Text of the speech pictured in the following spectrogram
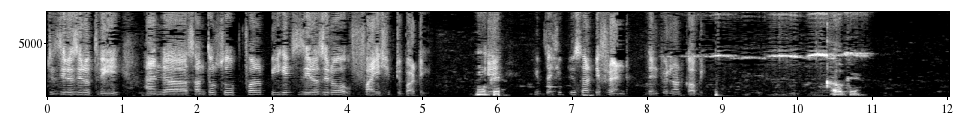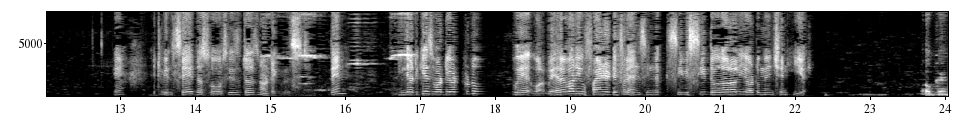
3003 and uh, santoor soap for ph 005 ship to party Okay. if the shifts are different then it will not copy Okay. okay it will say the sources does not exist then in that case what you have to do where, wherever you find a difference in the CVC those are all you have to mention here Okay.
